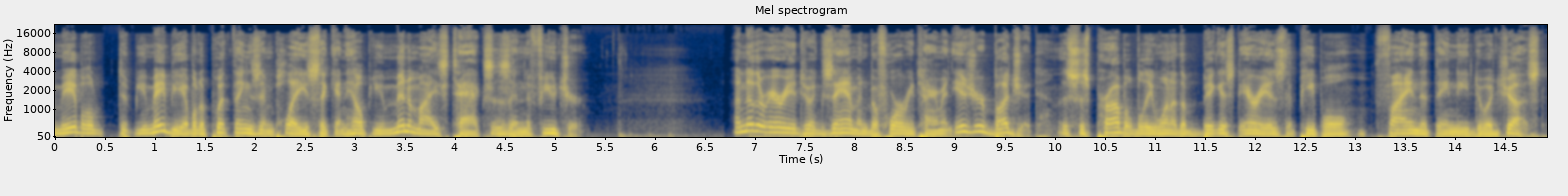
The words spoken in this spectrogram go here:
may able to, you may be able to put things in place that can help you minimize taxes in the future. Another area to examine before retirement is your budget. This is probably one of the biggest areas that people find that they need to adjust.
